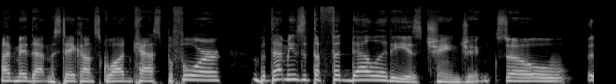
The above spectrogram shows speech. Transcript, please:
I've made that mistake on Squadcast before. But that means that the fidelity is changing. So, uh,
